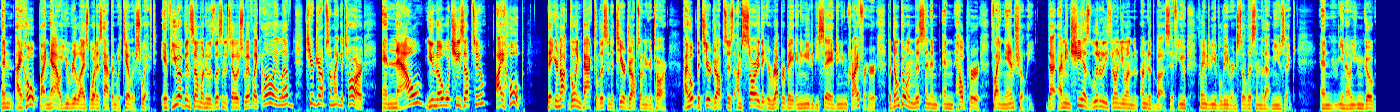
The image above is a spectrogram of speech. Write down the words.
And I hope by now you realize what has happened with Taylor Swift. If you have been someone who has listened to Taylor Swift, like, oh, I loved teardrops on my guitar, and now you know what she's up to, I hope that you're not going back to listen to teardrops on your guitar. I hope the teardrops is I'm sorry that you're reprobate and you need to be saved and you can cry for her, but don't go and listen and, and help her financially. That I mean, she has literally thrown you under, under the bus if you claim to be a believer and still listen to that music. And you know, you can go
